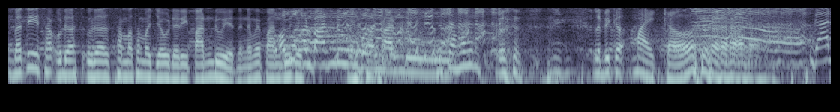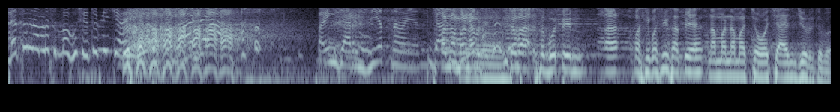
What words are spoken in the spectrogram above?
berarti sa- udah udah sama-sama jauh dari Pandu ya? Namanya Pandu. Oh bukan. Pandu, bukan Pandu. Lebih ke Michael. Gak ada tuh nama sebagus itu di. Gak ada. Paling jarjit namanya tuh. Oh, nama-nama. Coba sebutin eh, masing-masing satu ya nama-nama cowok Cianjur coba.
